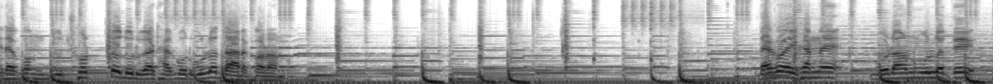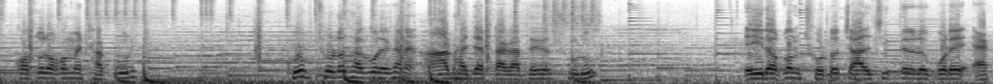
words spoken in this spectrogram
এরকম দু ছোট্ট দুর্গা ঠাকুরগুলো দাঁড় করানো। দেখো, এখানে গোডাউনগুলোতে কত রকমের ঠাকুর। খুব ছোট ঠাকুর, এখানে আট হাজার টাকা থেকে শুরু। এই রকম ছোট চালচিত্রের উপরে এক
